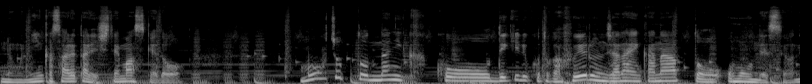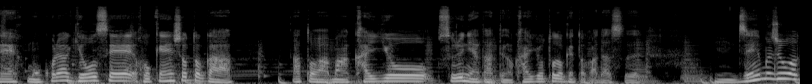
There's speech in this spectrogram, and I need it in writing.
認可されたりしてますけどもうちょっと何かこうできることが増えるんじゃないかなと思うんですよね。もうこれは行政保険証とかあとはまあ開業するにあたっての開業届とか出すうん、税務上は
